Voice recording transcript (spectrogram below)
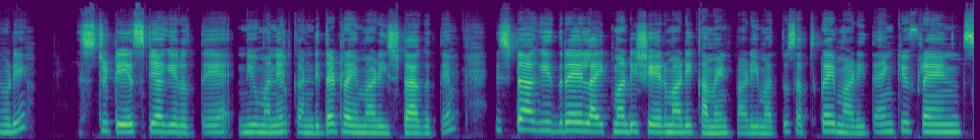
ನೋಡಿ, ಎಷ್ಟು ಟೇಸ್ಟಿಯಾಗಿರುತ್ತೆ ನೀವು ಮನೇಲಿ ಖಂಡಿತ ಟ್ರೈ ಮಾಡಿ, ಇಷ್ಟ ಆಗುತ್ತೆ. ಇಷ್ಟ ಆಗಿದ್ದರೆ ಲೈಕ್ ಮಾಡಿ ಶೇರ್ ಮಾಡಿ ಕಮೆಂಟ್ ಮಾಡಿ ಮತ್ತು ಸಬ್ಸ್ಕ್ರೈಬ್ ಮಾಡಿ. ಥ್ಯಾಂಕ್ ಯು ಫ್ರೆಂಡ್ಸ್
